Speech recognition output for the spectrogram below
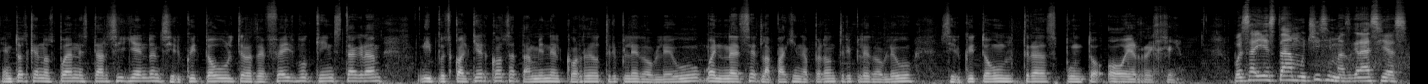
Entonces que nos puedan estar siguiendo en Circuito Ultra de Facebook, Instagram y pues cualquier cosa también el correo www, bueno, esa es la página, perdón, www.circuitoultras.org. Pues ahí está, muchísimas gracias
